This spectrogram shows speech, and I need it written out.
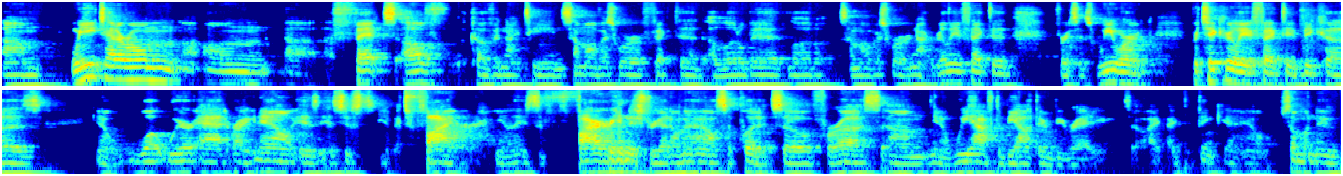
Um, we each had our own, own uh, effects of COVID-19. Some of us were affected a little bit, little, some of us were not really affected. For instance, we weren't particularly affected because you know what we're at right now is is just you know, it's fire you know it's a fire industry i don't know how else to put it so for us um, you know we have to be out there and be ready so i, I think you know someone who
